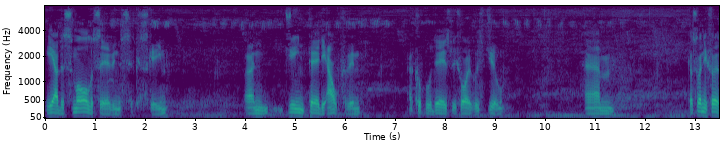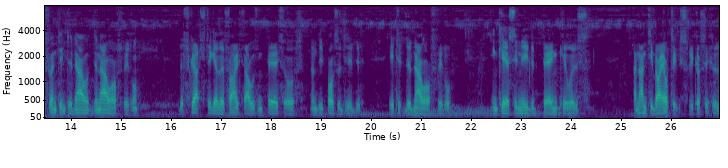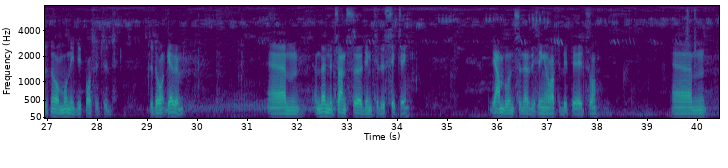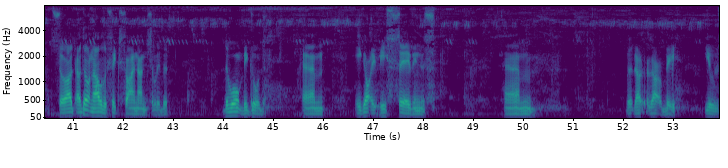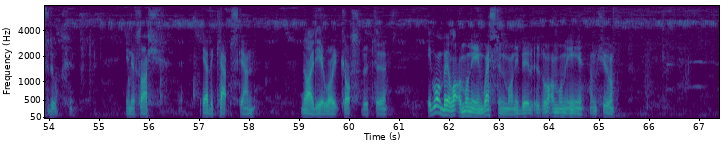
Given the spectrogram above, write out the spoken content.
he had a smaller savings scheme and Jean paid it out for him a couple of days before it was due. Because um, when he first went into the Now Hospital, they scratched together 5,000 pesos and deposited it at the Now Hospital in case he needed painkillers and antibiotics because if there's no money deposited, they don't get them. Um, and then they transferred him to the city. The ambulance and everything will have to be paid for. Um, so I, I, don't know how they fix financially, but they won't be good. Um, he got his savings, um, but that, that'll be used up in a flash. He had a cat scan. No idea what it cost, but uh, it won't be a lot of money in Western money, but a lot of money here, I'm sure.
